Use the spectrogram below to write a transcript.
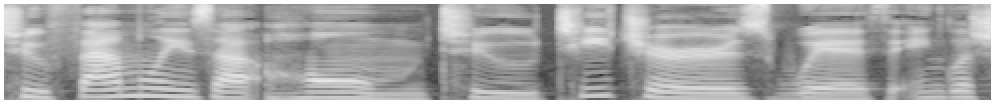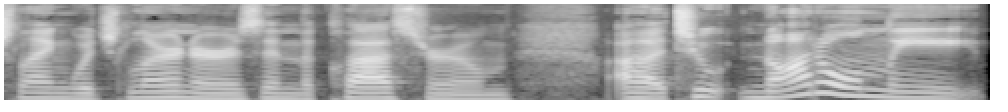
to families at home, to teachers with English language learners in the classroom, uh, to not only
